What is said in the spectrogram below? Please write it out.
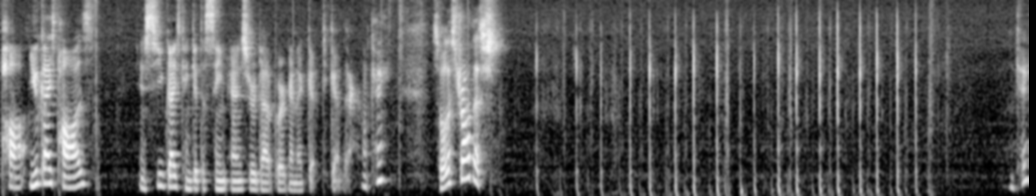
Pause. You guys pause and see you guys can get the same answer that we're gonna get together. Okay. So let's draw this. Okay.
